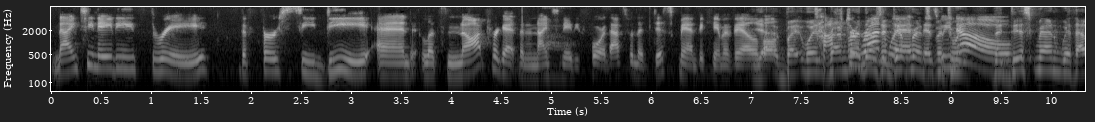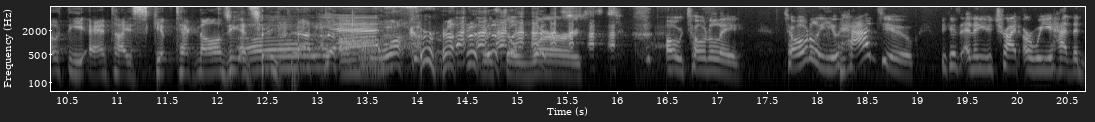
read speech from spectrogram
1983, the first CD. And let's not forget that in 1984, that's when the Discman became available. Yeah, but remember there's a with, difference between know. the Discman without the anti-skip technology and so you Oh, have to walk around with was the worst. Oh, totally. Totally. You had to. Because and then you tried or where you had the,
